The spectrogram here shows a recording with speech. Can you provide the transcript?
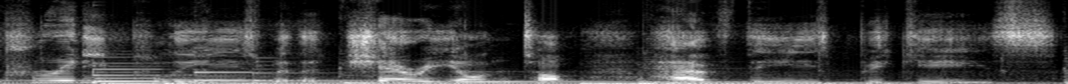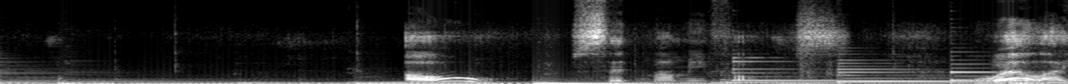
pretty please, with a cherry on top, have these bickies? Oh, said Mummy Fox. Well, I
